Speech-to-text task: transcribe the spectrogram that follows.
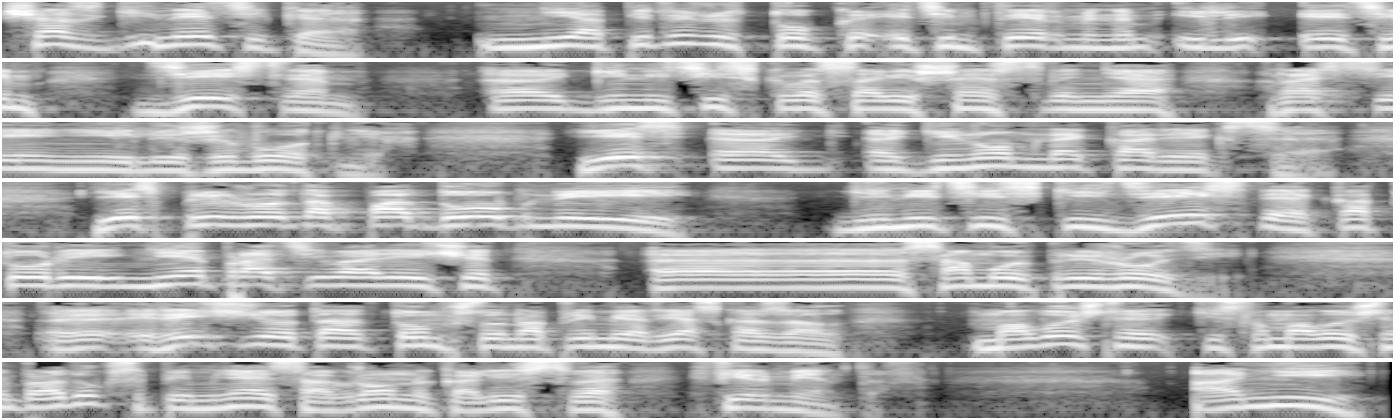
Сейчас генетика не оперирует только этим термином или этим действием э, генетического совершенствования растений или животных. Есть э, геномная коррекция, есть природоподобные генетические действия, которые не противоречат э, самой природе. Э, речь идет о том, что, например, я сказал, молочная, кисломолочная продукция применяется огромное количество ферментов. Они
